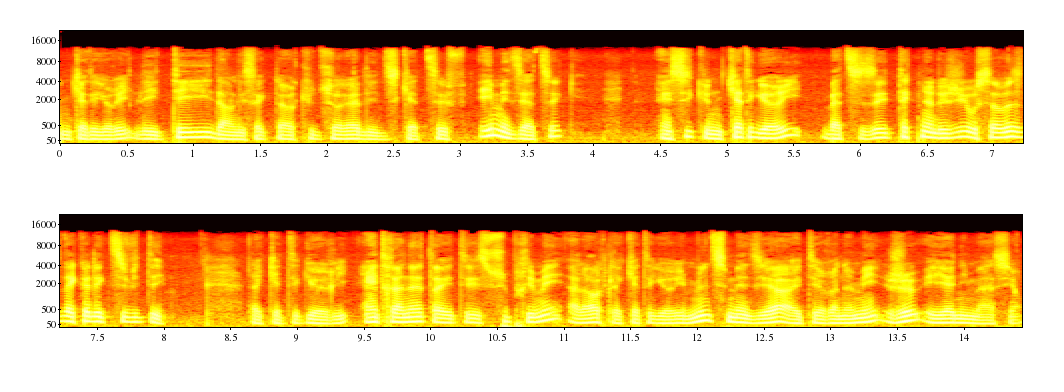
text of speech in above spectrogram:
une catégorie les TI dans les secteurs culturels, éducatifs et médiatiques, ainsi qu'une catégorie baptisée technologie au service de la collectivité. La catégorie intranet a été supprimée alors que la catégorie multimédia a été renommée jeux et animation.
